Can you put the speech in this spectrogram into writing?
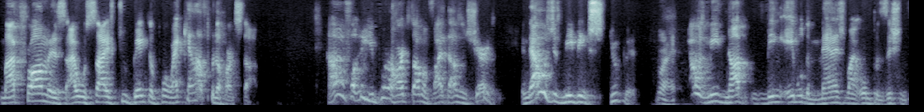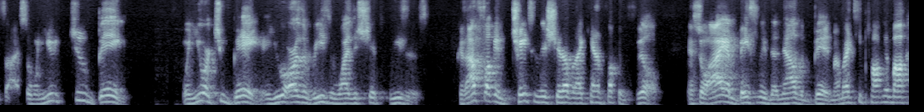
my problem is I was size too big to the point where I cannot put a hard stop. How the fuck can you put a hard stop on 5,000 shares? And that was just me being stupid. Right. That was me not being able to manage my own position size. So when you're too big, when you are too big, and you are the reason why this shit squeezes, because I'm fucking chasing this shit up and I can't fucking fill. And so I am basically the now the bid. Remember, I keep talking about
